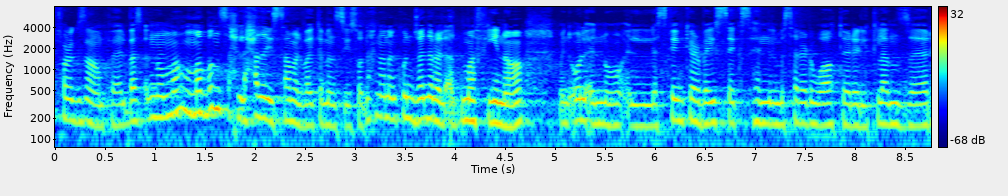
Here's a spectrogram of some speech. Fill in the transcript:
for example بس إنه ما ما بنصح لحدا يستعمل vitamin C so نحن نكون جنرال قد ما فينا. بنقول إنه ال skin care basics هن المسرر واتر الكلنزر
